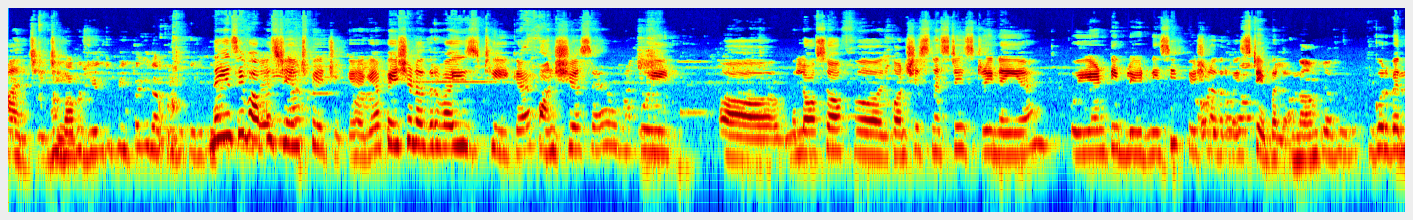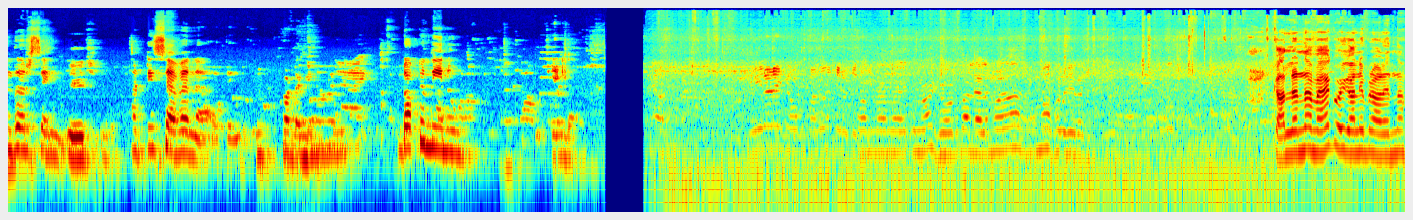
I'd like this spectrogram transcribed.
ਹਾਂਜੀ ਜੀ ਵਾਪਸ ਜੇਲ੍ਹ ਚ ਪੀਤਾ ਕਿ ਡਾਕਟਰ ਕਿਤੇ ਜੀ ਨਹੀਂ ਅਸੀਂ ਵਾਪਸ ਜੇਲ੍ਹ 'ਚ ਭੇਜ ਚੁੱਕੇ ਹੈਗੇ ਆ। ਪੇਸ਼ੈਂਟ ਅਦਰਵਾਈਜ਼ ਠੀਕ ਹੈ ਕੌਨਸ਼ੀਅਸ ਹੈ ਉਹਨੂੰ ਕੋਈ ਲਾਸ ਆਫ ਕੌਨਸ਼ੀਅਸਨੈਸ ਦੀ ਹਿਸਟਰੀ ਨਹੀਂ ਹੈ। ਕੋਈ ਐਂਟੀ ਬਲੀਡ ਨਹੀਂ ਸੀ ਪੇਸ਼ੈਂਟ ਅਦਰਵਾਈਜ਼ ਸਟੇਬਲ ਹੈ। ਨਾਮ ਕੀ ਸੀ ਗੁਰਵਿੰਦਰ ਸਿੰਘ। ਏਜ 37 ਹੈ ਆਈ ਥਿੰਕ ਤੁਹਾਡਾ ਕੀ ਨਾਮ ਹੈ? ਡਾਕਟਰ ਮੀਨੂ। ਠੀਕ ਹੈ। ਕਰ ਲੈਣਾ ਮੈਂ, ਕੋਈ ਗੱਲ ਨਹੀਂ ਬਣਾ ਲੈਂਦਾ।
